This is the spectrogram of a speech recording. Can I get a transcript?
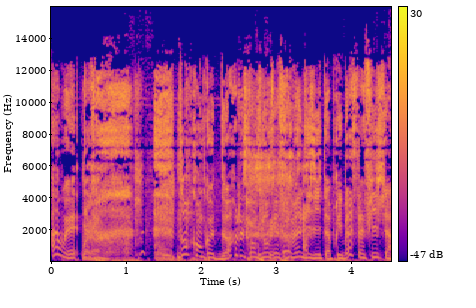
Ah ouais. Voilà. Donc en Côte d'Or, le samplon 98 a pris bas s'affiche à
